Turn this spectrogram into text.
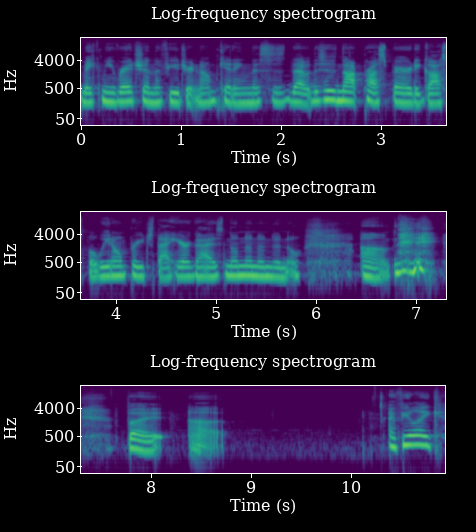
make me rich in the future. No, I'm kidding. This is that. This is not prosperity gospel. We don't preach that here, guys. No, no, no, no, no. Um, but uh, I feel like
